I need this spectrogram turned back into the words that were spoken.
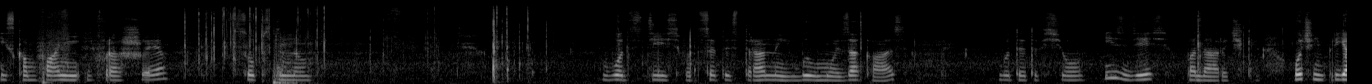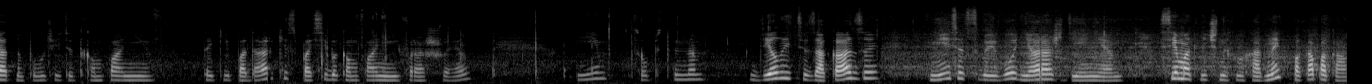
из компании Ифраше. Собственно, вот здесь, вот с этой стороны был мой заказ. Вот это все. И здесь подарочки. Очень приятно получить от компании такие подарки. Спасибо компании Ифраше. И, собственно, делайте заказы в месяц своего дня рождения. Всем отличных выходных. Пока-пока.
